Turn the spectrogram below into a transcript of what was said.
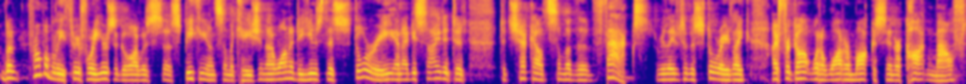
But probably three or four years ago, I was uh, speaking on some occasion. I wanted to use this story, and I decided to to check out some of the facts related to the story. Like I forgot what a water moccasin or cottonmouth.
